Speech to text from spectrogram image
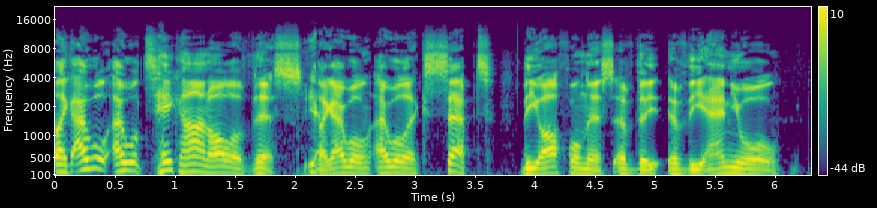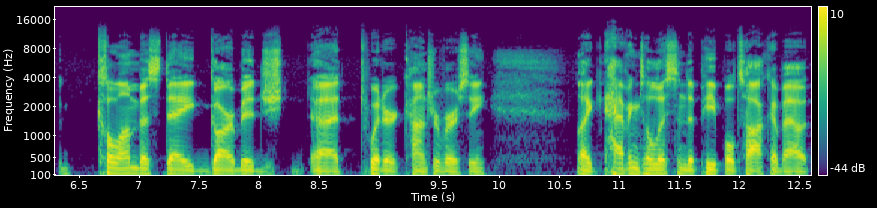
like I will I will take on all of this. Yeah. Like I will I will accept the awfulness of the of the annual Columbus Day garbage uh, Twitter controversy. Like having to listen to people talk about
